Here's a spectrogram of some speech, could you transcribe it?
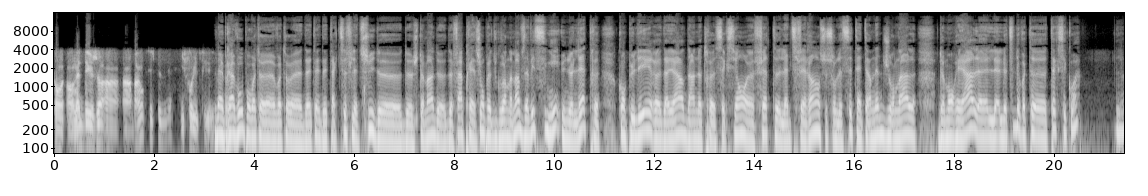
qu'on a déjà en, banque, si je peux dire, il faut l'utiliser. Ben, bravo pour votre votre d'être actif là-dessus, de, de justement de, de, faire pression auprès du gouvernement. Vous avez signé une lettre qu'on peut lire euh, d'ailleurs dans notre section euh, Faites la différence sur le site internet du journal de Montréal. Euh, le, titre de votre texte, c'est quoi? Déjà?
